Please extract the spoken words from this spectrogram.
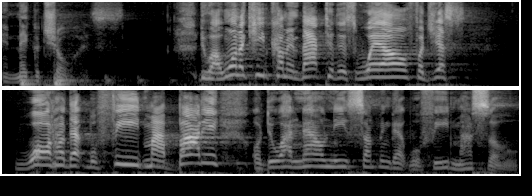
and make a choice. Do I want to keep coming back to this well for just water that will feed my body, or do I now need something that will feed my soul?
